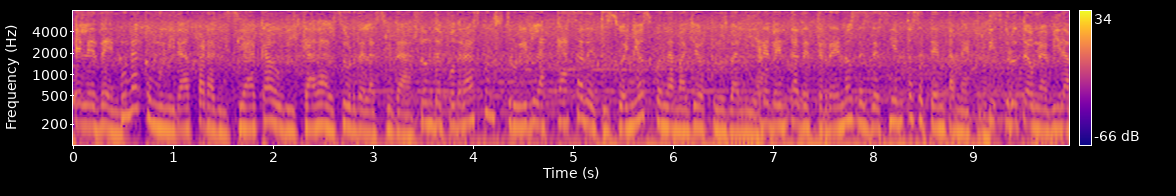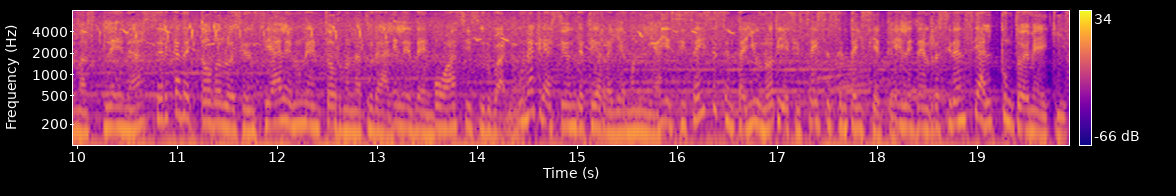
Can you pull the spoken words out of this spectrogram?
El Edén, una comunidad paradisiaca ubicada al sur de la ciudad, donde podrás construir la casa de tus sueños con la mayor plusvalía. Reventa de terrenos desde 170 metros. Disfruta una vida más plena, cerca de todo lo esencial en un entorno natural. El Edén, oasis urbano, una creación de tierra y armonía. 1661-1667. Eledenresidencial.mx.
